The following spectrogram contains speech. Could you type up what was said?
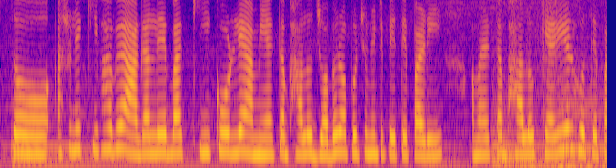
সো আসলে কীভাবে আগালে বা কি করলে আমি একটা ভালো জবের অপরচুনিটি পেতে পারি? আমার একটা ভালো ক্যারিয়ার হতে পারে?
